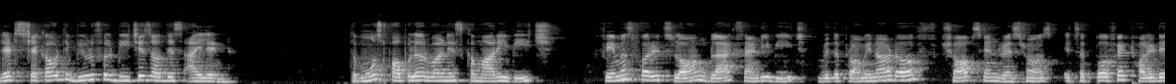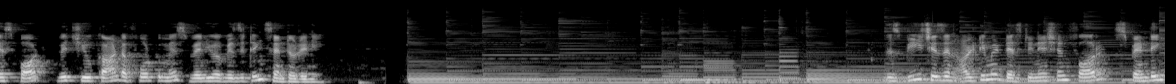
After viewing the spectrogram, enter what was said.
Let's check out the beautiful beaches of this island. The most popular one is Kamari Beach. Famous for its long black sandy beach with a promenade of shops and restaurants, it's a perfect holiday spot which you can't afford to miss when you are visiting Santorini. This beach is an ultimate destination for spending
